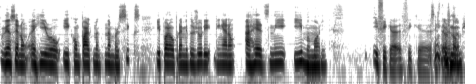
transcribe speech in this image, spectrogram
venceram a Hero e Compartment Number 6 e para o prémio do júri ganharam a Head's Knee e Memória. E fica, fica Sim, os menção. nomes.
